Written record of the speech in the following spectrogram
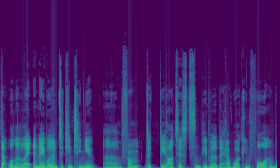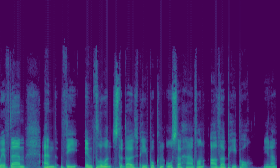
that will enable them to continue uh, from the, the artists and people that they have working for and with them, and the influence that those people can also have on other people, you know?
